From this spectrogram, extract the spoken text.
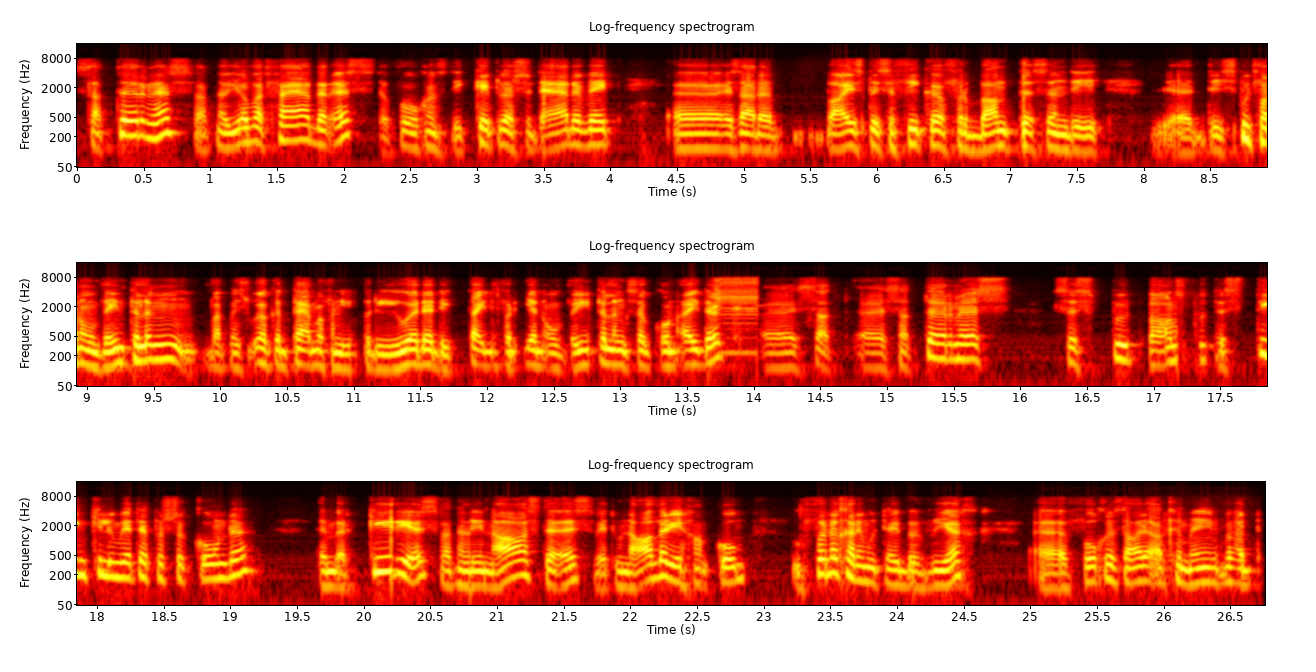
Saturnus wat nou heelwat verder is, volgens die Kepler se derde wet, uh is daar 'n baie spesifieke verband tussen die uh, die spoed van omwenteling wat mens ook in terme van die periode, die tyd vir een omwenteling sou kon uitdruk. Uh, Sat, uh Saturnus se spoed, baanspoed is 10 km per sekonde en Mercurius wat nou die naaste is, weet hoe nader jy gaan kom, hoe vinniger moet hy beweeg. Uh volgens daardie argument wat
